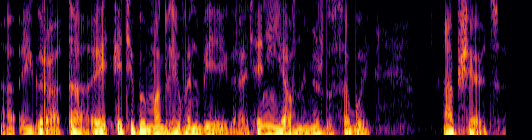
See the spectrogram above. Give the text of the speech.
э, игра. Да, э, эти бы могли в NBA а играть. Они явно между собой общаются.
